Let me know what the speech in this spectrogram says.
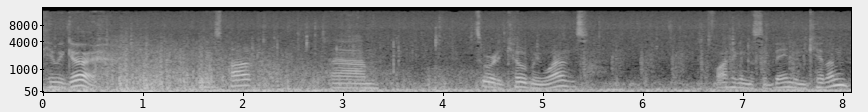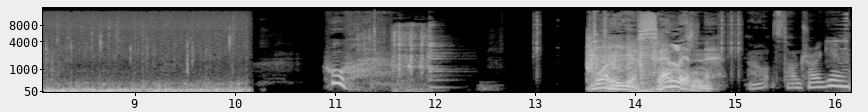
here we go. Next part. Um, it's already killed me once. Fighting in this abandoned cabin. Whew. What are you selling? Oh, it's time to try again.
